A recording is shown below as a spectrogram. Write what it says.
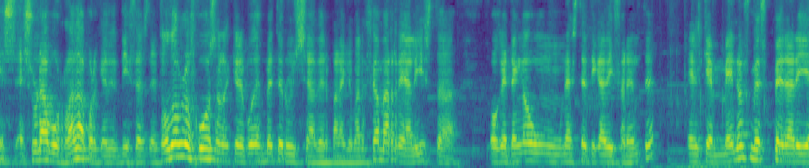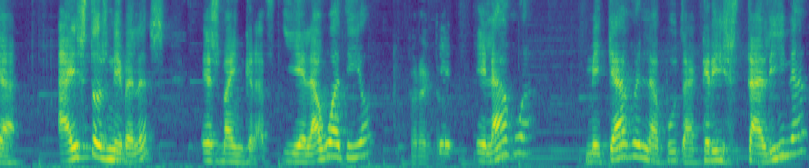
es, es una burrada, porque dices, de todos los juegos a los que le puedes meter un shader para que parezca más realista o que tenga un- una estética diferente, el que menos me esperaría a estos niveles es Minecraft. Y el agua, tío, Correcto. el, el agua, me cago en la puta, cristalina.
